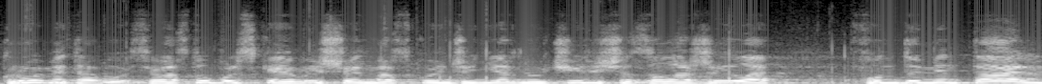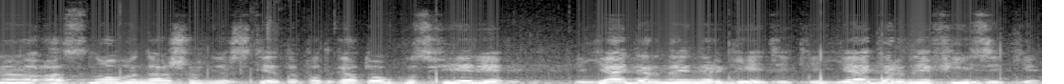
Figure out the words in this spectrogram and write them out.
Кроме того, Севастопольское высшее морское инженерное училище заложило фундаментальную основу нашего университета – подготовку в сфере ядерной энергетики, ядерной физики.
